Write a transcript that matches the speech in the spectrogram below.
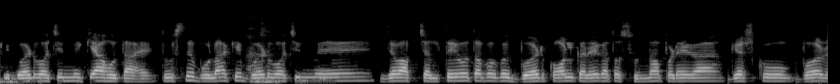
कि बर्ड वॉचिंग में क्या होता है? तो उसने बोला कि हाँ। बर्ड वॉचिंग में जब आप चलते हो तब कोई बर्ड कॉल करेगा तो सुनना पड़ेगा गेस्ट को बर्ड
